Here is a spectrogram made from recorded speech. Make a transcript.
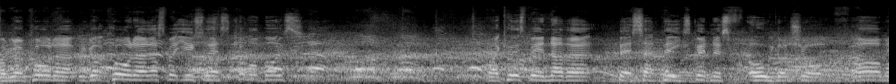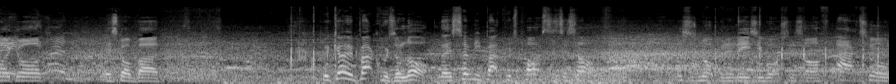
We've got a corner. We've got a corner. Let's make use of this. Come on, boys. Right, could this be another bit of set piece? Goodness. Oh, we got short. Oh my god. It's gone bad. We're going backwards a lot. There's so many backwards passes this half. This has not been an easy watch this half at all.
